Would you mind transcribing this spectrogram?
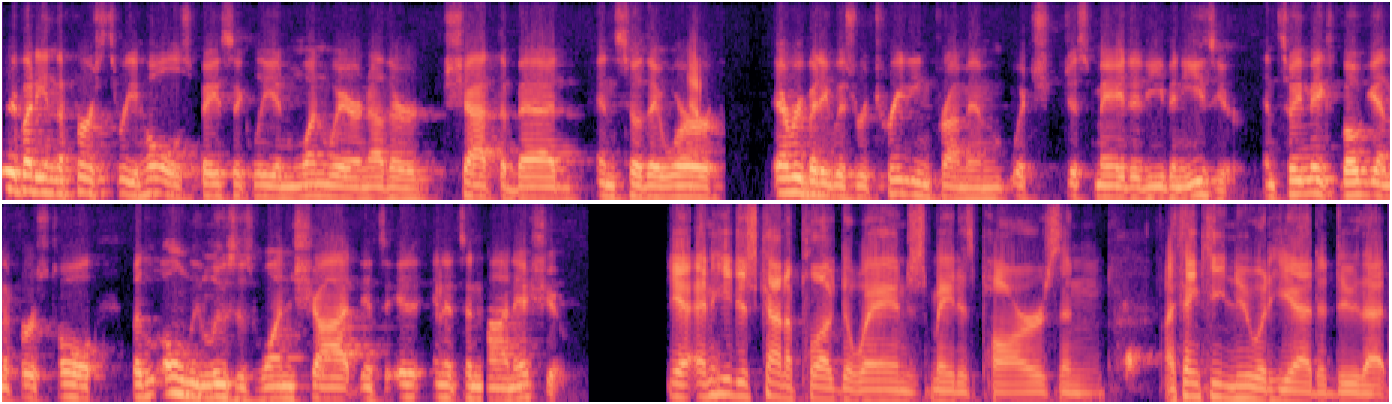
everybody in the first three holes basically in one way or another shat the bed and so they were everybody was retreating from him which just made it even easier and so he makes bogey on the first hole but only loses one shot it's it, and it's a non-issue Yeah, and he just kind of plugged away and just made his pars, and I think he knew what he had to do. That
